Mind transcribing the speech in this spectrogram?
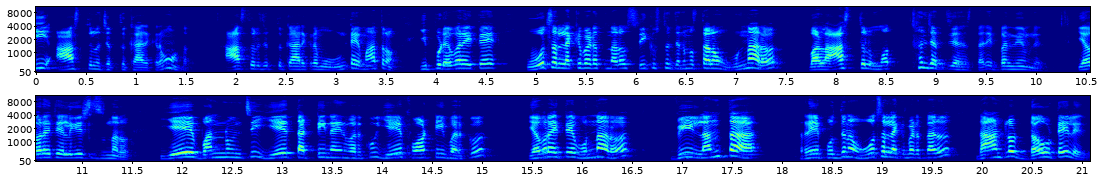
ఈ ఆస్తుల జప్తు కార్యక్రమం ఉంటుంది. ఆస్తుల జప్తు కార్యక్రమం ఉంటే మాత్రం ఇప్పుడు ఎవరైతే ఊచలు లెక్క పెడుతున్నారో శ్రీకృష్ణ జన్మస్థలం ఉన్నారో వాళ్ళ ఆస్తులు మొత్తం జప్తు చేసేస్తారు. ఇబ్బంది ఏం లేదు. ఎవరైతే ఎలిగేషన్స్ ఉన్నారో ఏ వన్ నుంచి ఏ థర్టీ నైన్ వరకు ఏ ఫార్టీ వరకు ఎవరైతే ఉన్నారో వీళ్ళంతా రేపొద్దున ఊచలు లెక్క పెడతారు. దాంట్లో డౌటే లేదు.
